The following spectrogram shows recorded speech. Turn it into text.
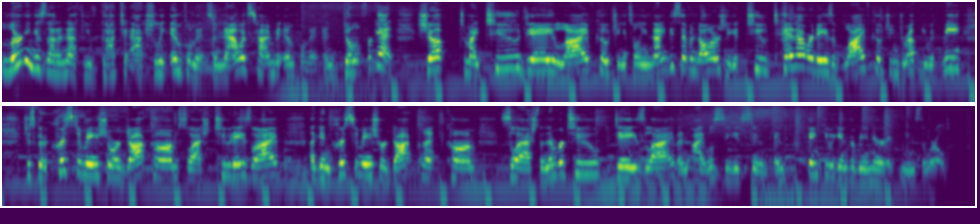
Learning is not enough. You've got to actually implement. So now it's time to implement. And don't forget, show up to my two day live coaching. It's only $97. You get two 10 hour days of live coaching directly with me. Just go to KristaMashore.com slash two days live. Again, KristaMashore.com slash the number two days live. And I will see you soon. And thank you again for being here. It means the world.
